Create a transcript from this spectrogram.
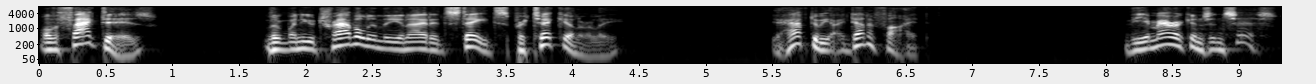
Well, the fact is that when you travel in the United States, particularly, you have to be identified. The Americans insist.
